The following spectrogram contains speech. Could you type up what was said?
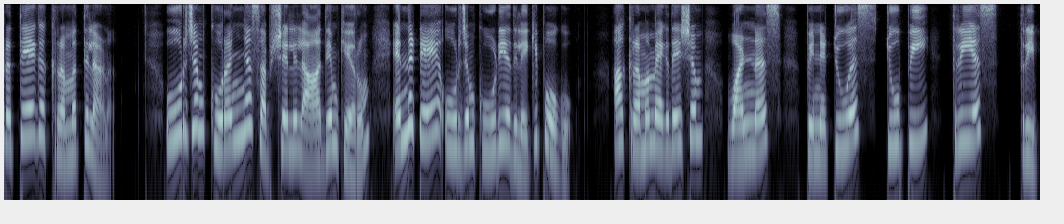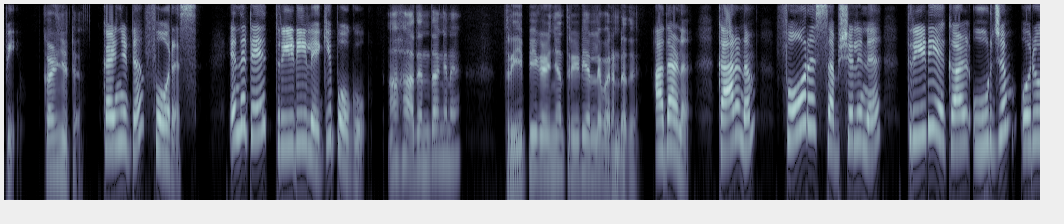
പ്രത്യേക ക്രമത്തിലാണ്. ഊർജം കുറഞ്ഞ സബ്ഷെല്ലിൽ ആദ്യം കയറും എന്നിട്ടേ ഊർജം കൂടിയതിലേക്ക് പോകൂ. ആ ക്രമം ഏകദേശം വൺ എസ് പിന്നെ two S two P three S three P കഴിഞ്ഞിട്ട്? കഴിഞ്ഞിട്ട് ഫോർ എസ് എന്നിട്ടേ ത്രീ ഡിയിലേക്ക് പോകൂ. ആഹാ അതെന്താ അങ്ങനെ? ത്രീ പി കഴിഞ്ഞാൽ ത്രീ ഡി അല്ലേ വരേണ്ടത്? അതാണ്. കാരണം ഫോർ എസ് സബ്ഷെല്ലിന് ത്രീ ഡിയേക്കാൾ ഊർജം ഒരു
